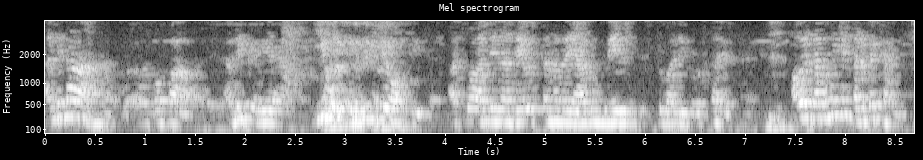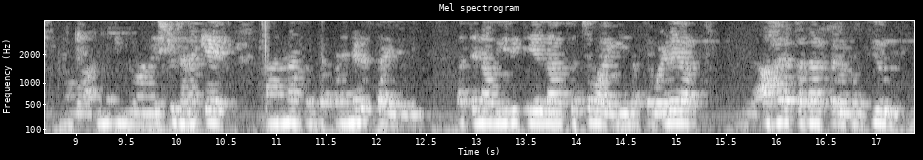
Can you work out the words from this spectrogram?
ಅಲ್ಲಿನ ಒಬ್ಬ ಅಧಿಕ ಎಕ್ಸಿಕ್ಯೂಟಿವ್ ಆಫೀಸರ್ ಅಥವಾ ಅಲ್ಲಿನ ದೇವಸ್ಥಾನದ ಯಾರು ಮೇಲ್ ಉಸ್ತುವಾರಿ ನೋಡ್ತಾ ಇರ್ತಾರೆ ಅವರ ಗಮನಕ್ಕೆ ತರಬೇಕಾಗಿತ್ತು. ನಾವು ಎಷ್ಟು ಜನಕ್ಕೆ ಅನ್ನ ಸಂತರ್ಪಣೆ ನಡೆಸ್ತಾ ಇದ್ದೀವಿ. ಮತ್ತೆ ನಾವು ಈ ರೀತಿ ಎಲ್ಲ ಸ್ವಚ್ಛವಾಗಿ ಮತ್ತೆ ಒಳ್ಳೆಯ ಆಹಾರ ಪದಾರ್ಥಗಳನ್ನು ಉಪಯೋಗಿಸಿ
